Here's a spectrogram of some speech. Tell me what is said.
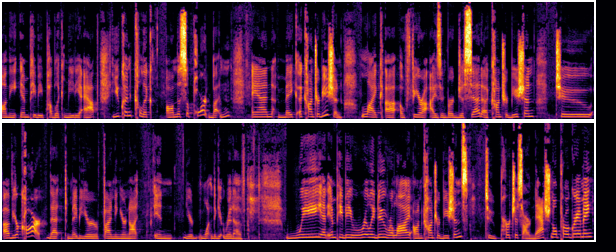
on the MPB Public Media app, you can click on the support button and make a contribution. Like uh, Ophira Eisenberg just said, a contribution to of your car that maybe you're finding you're not in, you're wanting to get rid of. We at MPB really do rely on contributions to purchase our national programming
